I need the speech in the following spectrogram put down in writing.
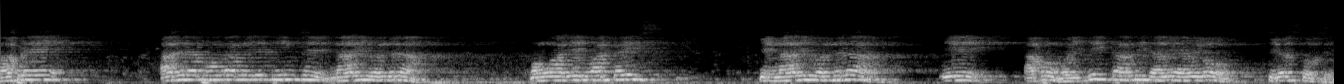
આપણે આજના પ્રોગ્રામની જે થીમ છે, નારી વંદના, હું આજે એક વાત કહીશ કે નારી વંદના એ આપણો વૈદિક કાળથી ચાલી આવેલો શિરસ્તો છે.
